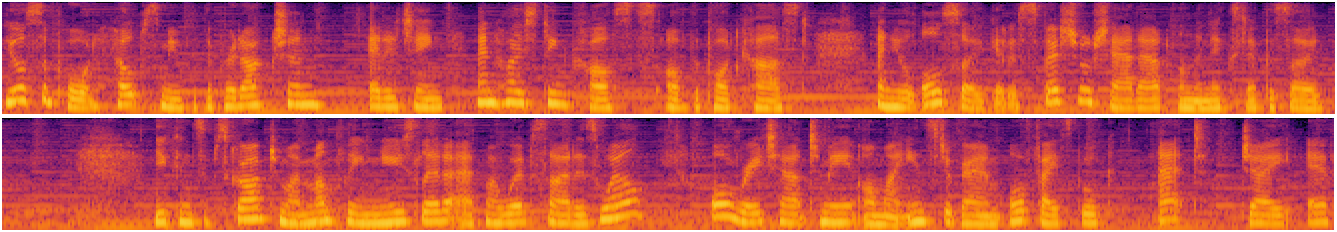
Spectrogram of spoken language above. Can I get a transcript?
Your support helps me with the production, editing, and hosting costs of the podcast, and you'll also get a special shout out on the next episode. You can subscribe to my monthly newsletter at my website as well, or reach out to me on my Instagram or Facebook at JF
